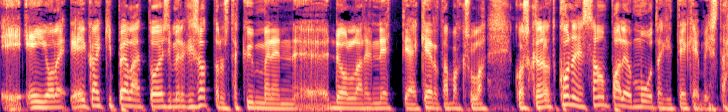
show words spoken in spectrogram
ei, ei, ole, ei kaikki pelaajat ole esimerkiksi ottanut sitä 10 eh, dollarin nettiä kertamaksulla, koska sanoo, että koneessa on paljon muutakin tekemistä.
